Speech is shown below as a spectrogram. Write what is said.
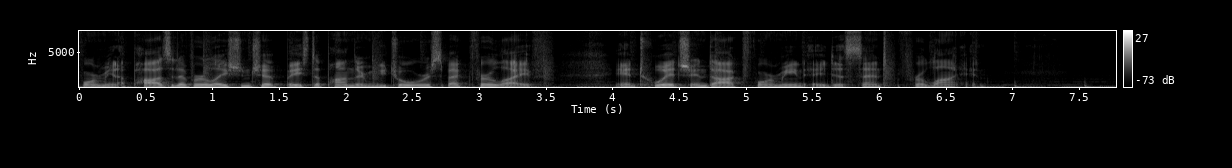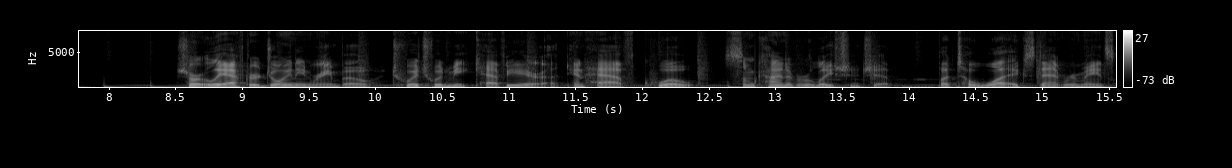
forming a positive relationship based upon their mutual respect for life, and Twitch and Doc forming a dissent for Lion. Shortly after joining Rainbow, Twitch would meet Caveira and have, quote, some kind of relationship, but to what extent remains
